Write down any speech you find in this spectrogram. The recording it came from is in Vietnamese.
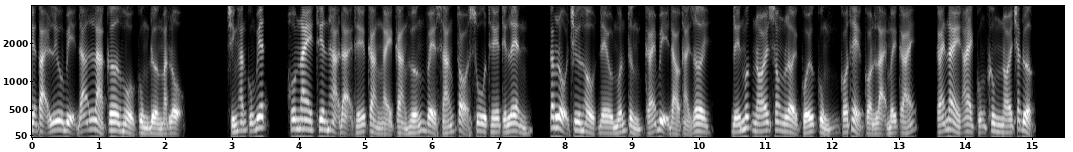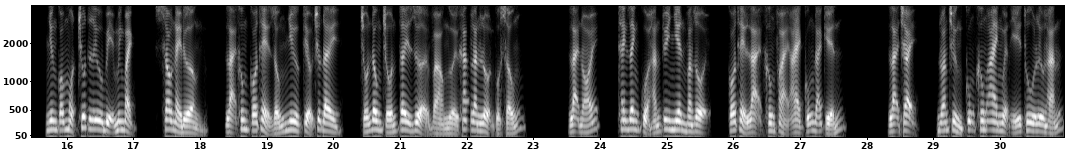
Hiện tại Lưu Bị đã là cơ hồ cùng đường mặt lộ. Chính hắn cũng biết, hôm nay thiên hạ đại thế càng ngày càng hướng về sáng tỏ xu thế tiến lên, các lộ chư hầu đều muốn từng cái bị đào thải rơi, đến mức nói xong lời cuối cùng có thể còn lại mấy cái, cái này ai cũng không nói chắc được. Nhưng có một chút lưu bị minh bạch, sau này đường, lại không có thể giống như kiểu trước đây, trốn đông trốn tây dựa vào người khác lăn lộn cuộc sống. Lại nói, thanh danh của hắn tuy nhiên vang dội, có thể lại không phải ai cũng đã kiến. Lại chạy, đoán chừng cũng không ai nguyện ý thu lưu hắn.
